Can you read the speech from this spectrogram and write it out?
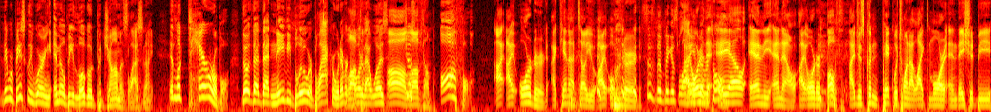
They were basically wearing MLB logoed pajamas last night. It looked terrible. Though that that navy blue or black or whatever Loved color them. that was. Oh, loved them. Awful. I, I ordered. I cannot tell you. I ordered. This is the biggest lie I you've ordered ever the told. AL and the NL. I ordered both. I just couldn't pick which one I liked more, and they should be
